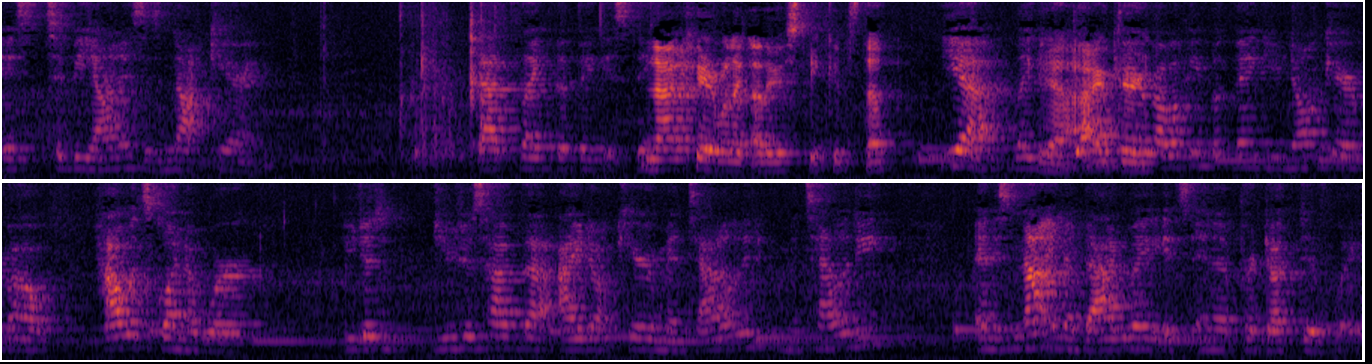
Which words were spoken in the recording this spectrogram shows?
is, to be honest, is not caring. That's like the biggest thing. Not caring what like others think and stuff. Yeah, like Yeah, you I don't care about what people think. You don't care about how it's going to work. You just you just have that I don't care mentality mentality, and it's not in a bad way. It's in a productive way.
